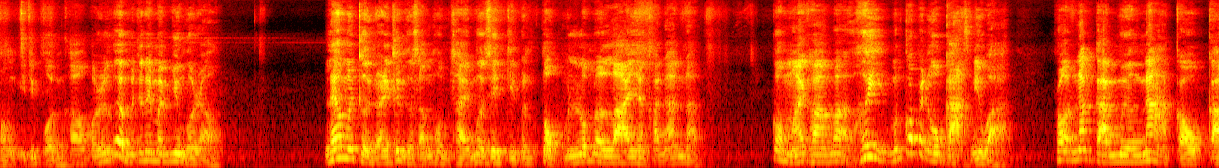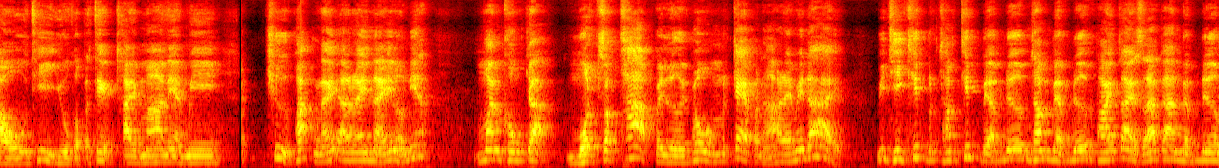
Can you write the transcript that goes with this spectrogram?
ของอิทธิพลเขาเพราะเรื่องมันจะได้มายุ่งกับเรา แล้วมันเกิดอะไรขึ้นกับสังคมไทย เมื่อเศรษฐกิจมันตกมันล้มละลายอย่างขนาดหนักก็หมายความว่าเฮ้ยมันก็เป็นโอกาสนี่หว่า เพราะนักการเมืองหน้าเก่าๆที่อยู่กับประเทศไทยมาเนี่ยมีชื่อพักไหนอะไรไหนเหล่านี้ มันคงจะหมดสภาพไปเลย เพราะว่ามันแก้ปัญหาอะไรไม่ได้ วิธีคิดมันทำคิดแบบเดิมทำแบบเดิมภายใต้สถานการณ์แบบเดิม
